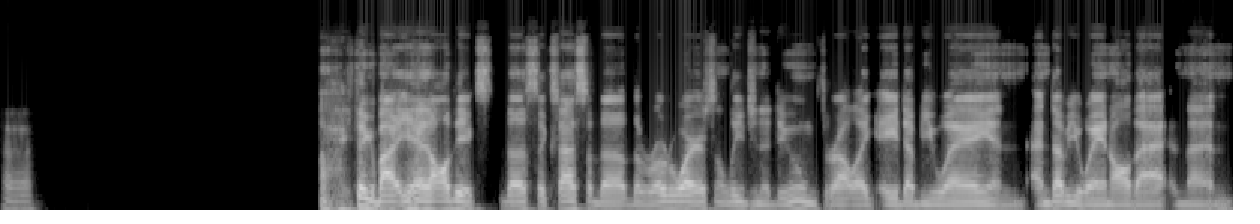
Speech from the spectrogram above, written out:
Uh, you think about it, you had all the the success of the the Road Warriors and Legion of Doom throughout like AWA and NWA and all that, and then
